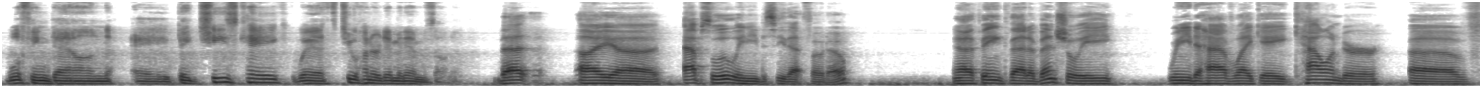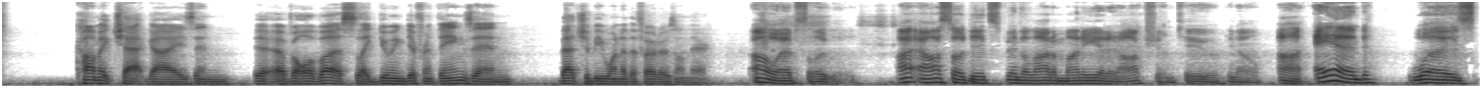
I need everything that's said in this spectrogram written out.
wolfing down a big cheesecake with 200 M&Ms on it. That I uh, absolutely need to see that photo. And I think that eventually we need to have like a calendar of comic chat guys and uh, of all of us like doing different things, and that should be one of the photos on there. Oh, absolutely. I also did spend a lot of money at an auction too, you know, uh, and was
